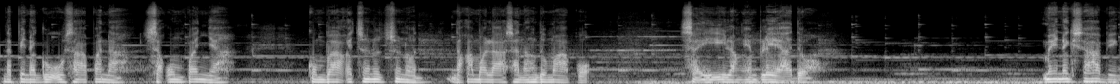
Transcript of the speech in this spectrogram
na pinag-uusapan na sa kumpanya kung bakit sunod-sunod nakamalasan ang dumapo sa iilang empleyado. May nagsabing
